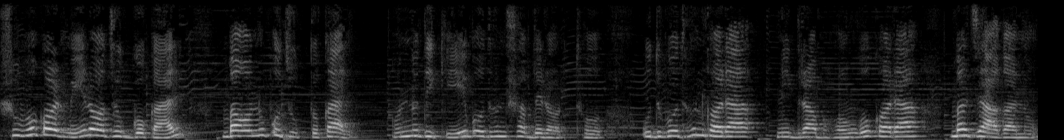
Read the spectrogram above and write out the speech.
শুভকর্মের অযোগ্য কাল বা অনুপযুক্ত কাল। অন্যদিকে বোধন শব্দের অর্থ উদ্বোধন করা, নিদ্রা ভঙ্গ করা বা জাগানো।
